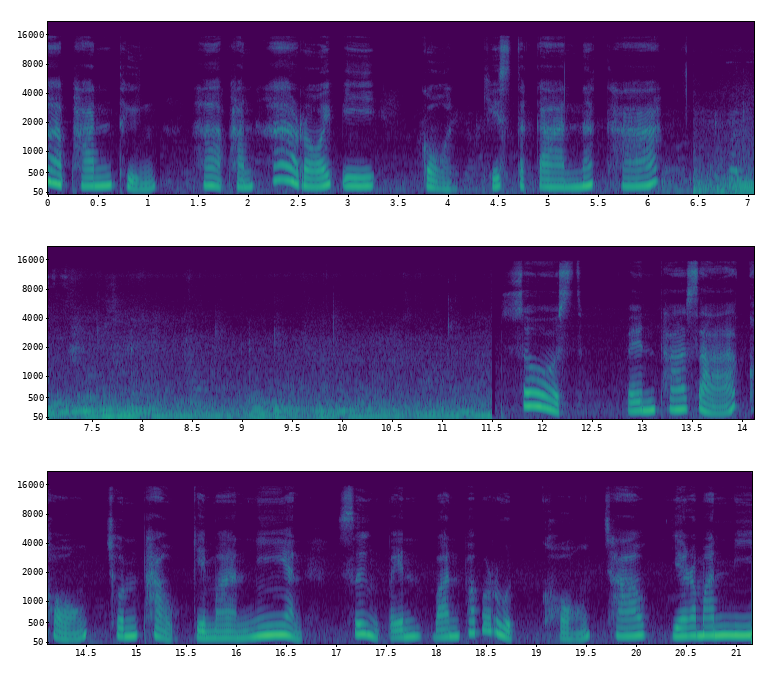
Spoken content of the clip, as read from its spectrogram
5,000 ถึง 5,500 ปี ก่อนคริสตกาลนะคะ ซสเป็นภาษาของชนเผ่าเกมาเนียน ซึ่งเป็นบรรพบุรุษของชาวเยอรมนนี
